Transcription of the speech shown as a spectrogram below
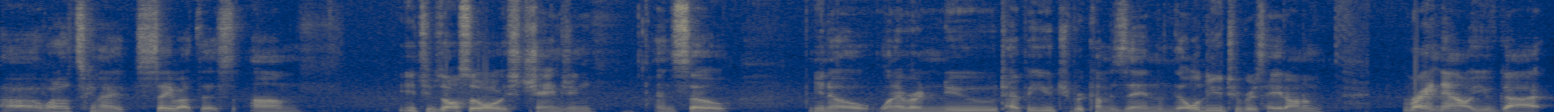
Uh, what else can I say about this? Um, YouTube's also always changing, and so you know, whenever a new type of YouTuber comes in, the old YouTubers hate on them. Right now, you've got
